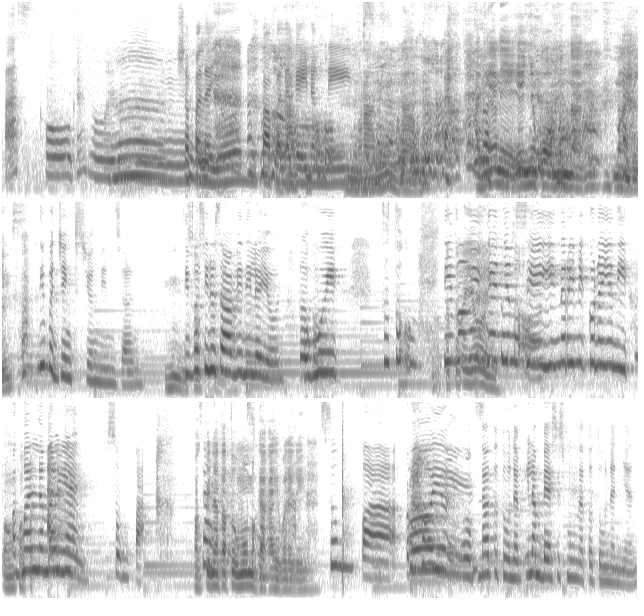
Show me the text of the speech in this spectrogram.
Pasko, gano'n. Mm. Siya pala yun, nagpapalagay ng name. Marami, marami. ano yan eh, yan yung common na mga names. Di ba jinx yun minsan? Mm, Di ba sinasabi nila yun? Huwag mo i- Totoo. Di ba Totoo may yun. ganyan saying? Narinig ko na yan eh. Pag mahal na mahal Ano mo- yan? Sumpa. Pag pinatato mo, magkakahiwalay kayo. Sumpa. Oh, yun. Promise. Oh, natutunan. Ilang beses mong natutunan yan?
